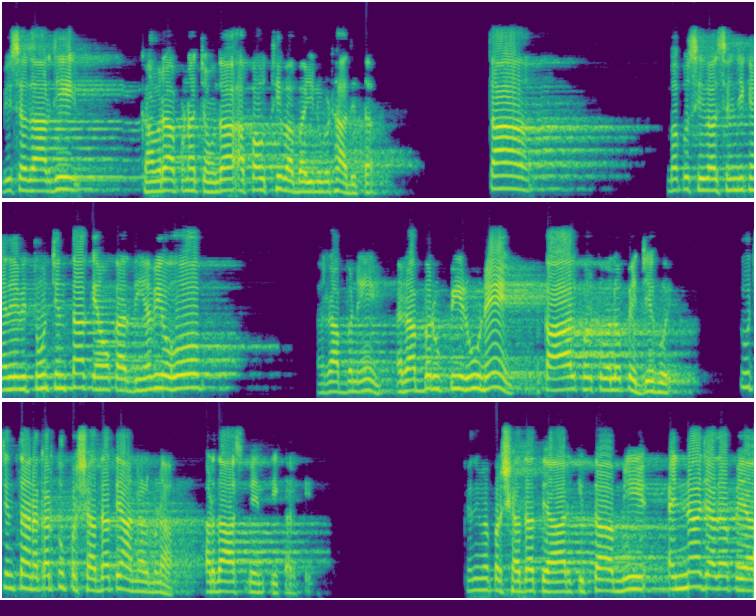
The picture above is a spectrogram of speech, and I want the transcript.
ਵੀ ਸਰਦਾਰ ਜੀ, ਕਮਰਾ ਆਪਣਾ ਚਾਹੁੰਦਾ, ਆਪਾਂ ਉੱਥੇ ਬਾਬਾ ਜੀ ਨੂੰ ਬਿਠਾ ਦਿੱਤਾ। ਤਾਂ ਬਾਪੂ ਸੇਵਾ ਸਿੰਘ ਜੀ ਕਹਿੰਦੇ ਵੀ ਤੂੰ ਚਿੰਤਾ ਕਿਉਂ ਕਰਦੀ ਆ ਵੀ ਉਹ ਰੱਬ ਨੇ, ਰੱਬ ਰੂਪੀ ਰੂਹ ਨੇ ਅਕਾਲ ਪੁਰਖ ਵੱਲੋਂ ਭੇਜੇ ਹੋਏ। ਤੂੰ ਚਿੰਤਾ ਨਾ ਕਰ, ਤੂੰ ਪ੍ਰਸ਼ਾਦਾ ਧਿਆਨ ਨਾਲ ਬਣਾ, ਅਰਦਾਸ ਬੇਨਤੀ ਕਰਕੇ। ਕਹਿੰਦੀ ਮੈਂ ਪ੍ਰਸ਼ਾਦਾ ਤਿਆਰ ਕੀਤਾ, ਮੀਂਹ ਇੰਨਾ ਜ਼ਿਆਦਾ ਪਿਆ।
